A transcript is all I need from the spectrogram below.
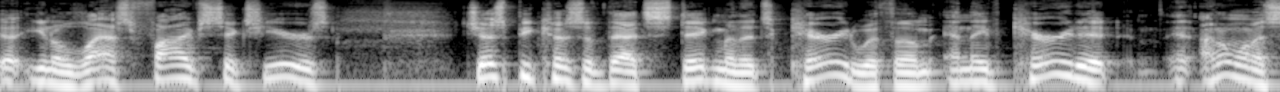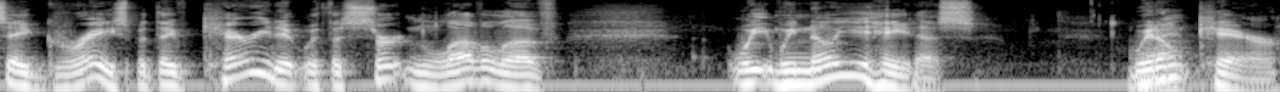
uh, you know last five six years just because of that stigma that's carried with them. And they've carried it, I don't want to say grace, but they've carried it with a certain level of we, we know you hate us. We right. don't care.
